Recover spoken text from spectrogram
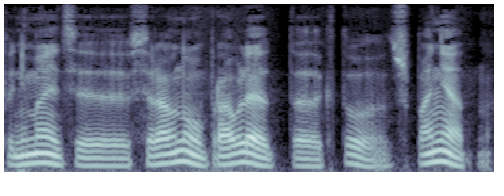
понимаете, все равно управляют кто? Это же понятно.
